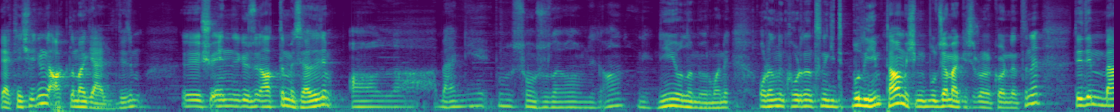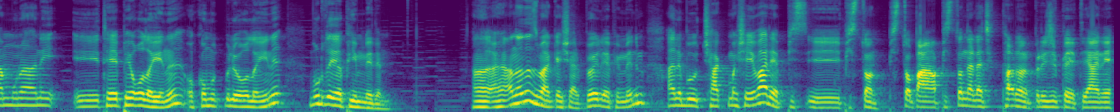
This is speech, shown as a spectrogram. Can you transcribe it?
Ya keşfettim de aklıma geldi dedim. E, şu enleri gözüne attım mesela dedim. Allah ben niye bunu sonsuzluğa yollamıyorum dedim. Anladın mı? Niye yollamıyorum hani oranın koordinatını gidip bulayım tamam mı? Şimdi bulacağım arkadaşlar oranın koordinatını. Dedim ben buna hani e, TP olayını o komut bloğu olayını burada yapayım dedim. Anladınız mı arkadaşlar? Böyle yapayım dedim. Hani bu çakma şey var ya pis, e, piston. Piston, aa, piston nereden çıktı? Pardon pressure plate. Yani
